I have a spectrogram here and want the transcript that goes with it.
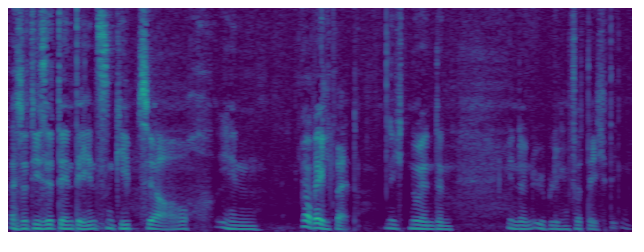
Also diese Tendenzen gibt es ja auch in, ja, weltweit, nicht nur in den, in den üblichen Verdächtigen.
